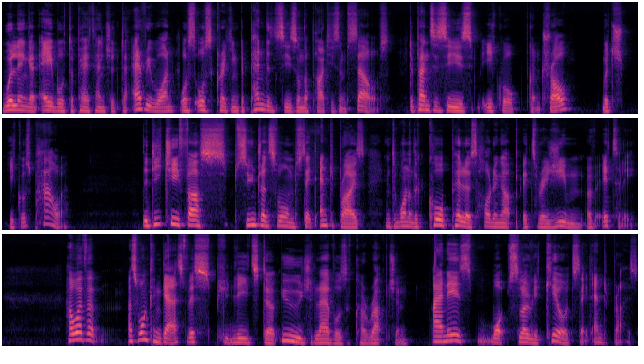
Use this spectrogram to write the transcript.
willing and able to pay attention to everyone, whilst also creating dependencies on the parties themselves. Dependencies equal control, which equals power. The DC thus soon transformed state enterprise into one of the core pillars holding up its regime of Italy. However, as one can guess, this leads to huge levels of corruption, and is what slowly killed state enterprise.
